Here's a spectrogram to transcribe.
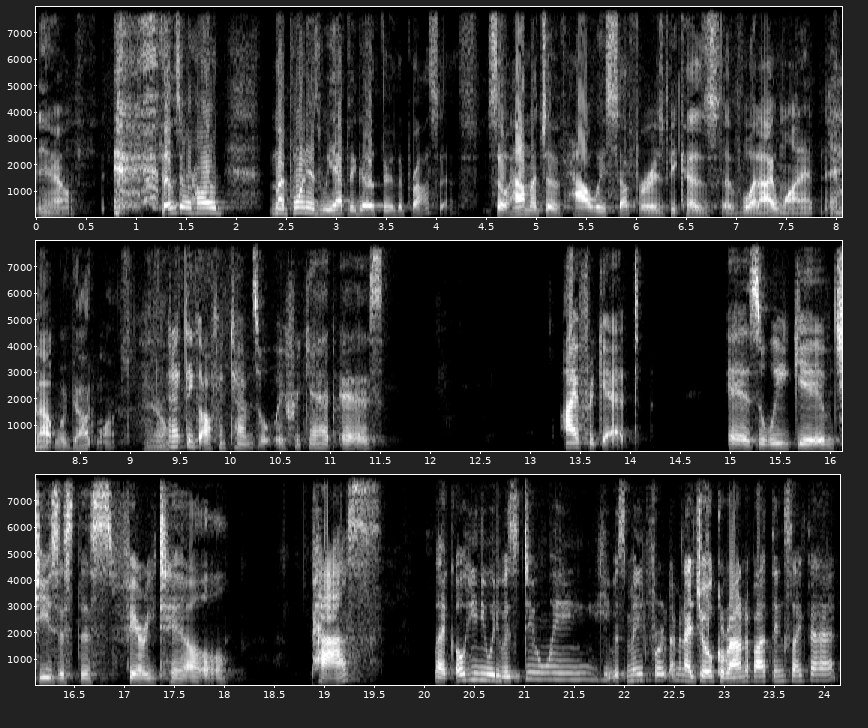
You know, those are hard. My point is, we have to go through the process. So, how much of how we suffer is because of what I want it and not what God wants? You know, And I think oftentimes what we forget is, I forget, is we give Jesus this fairy tale pass. Like, oh, he knew what he was doing. He was made for it. I mean, I joke around about things like that.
